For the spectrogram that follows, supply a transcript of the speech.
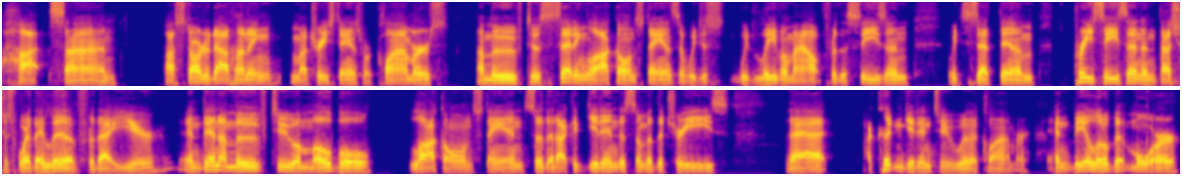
hot sign. I started out hunting. My tree stands were climbers. I moved to setting lock on stands that we just we'd leave them out for the season. We'd set them preseason, and that's just where they live for that year. And then I moved to a mobile lock on stand so that I could get into some of the trees that I couldn't get into with a climber and be a little bit more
